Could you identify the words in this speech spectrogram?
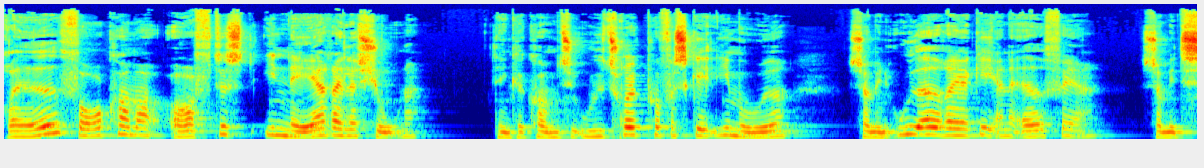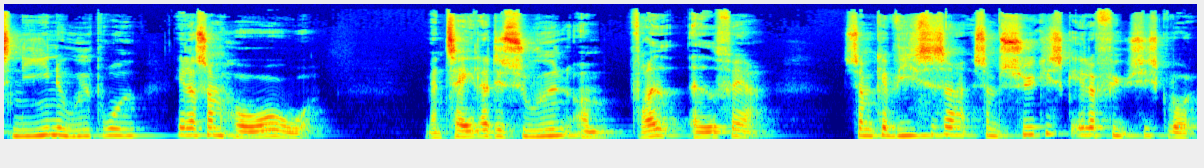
Vrede forekommer oftest i nære relationer. Den kan komme til udtryk på forskellige måder, som en udadreagerende adfærd, som et snigende udbrud eller som hårde ord. Man taler desuden om vred adfærd, som kan vise sig som psykisk eller fysisk vold.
